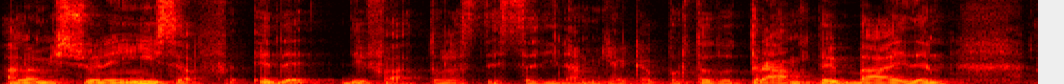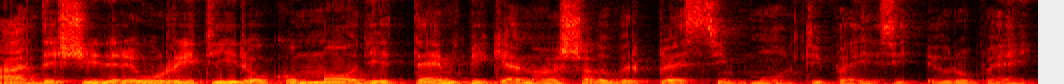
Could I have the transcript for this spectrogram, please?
alla missione ISAF ed è di fatto la stessa dinamica che ha portato Trump e Biden a decidere un ritiro con modi e tempi che hanno lasciato perplessi molti paesi europei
